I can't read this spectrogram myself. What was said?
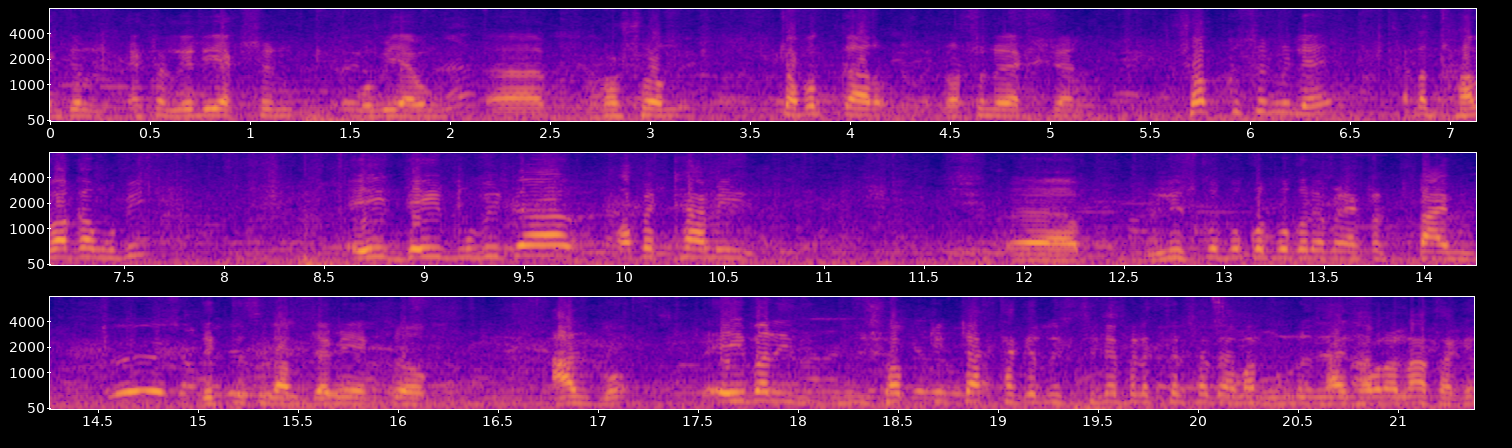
একজন, একটা লেডি অ্যাকশন মুভি এবং রসন, চমৎকার রসনের অ্যাকশন সব কিছু মিলে একটা ধামাকা মুভি এই যেই মুভিটার অপেক্ষা আমি রিলিজ করব করব করে আমি একটা টাইম দেখতেছিলাম যে আমি একটু আসব। এইবার সব ঠিকঠাক থাকে, যদি সিনেপ্লেক্সের সাথে আমার কোনো ঝামেলা না থাকে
